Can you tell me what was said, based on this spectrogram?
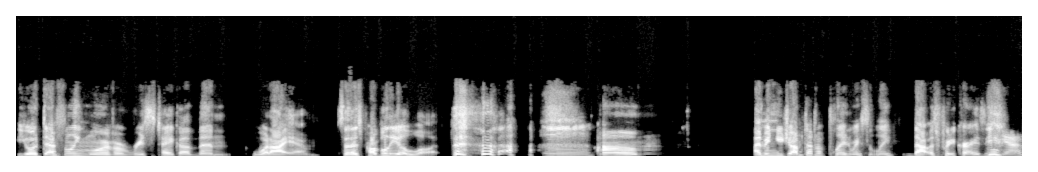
you're definitely more of a risk taker than what I am. So there's probably a lot. Mm, um I mean you jumped out of a plane recently. That was pretty crazy. yeah.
